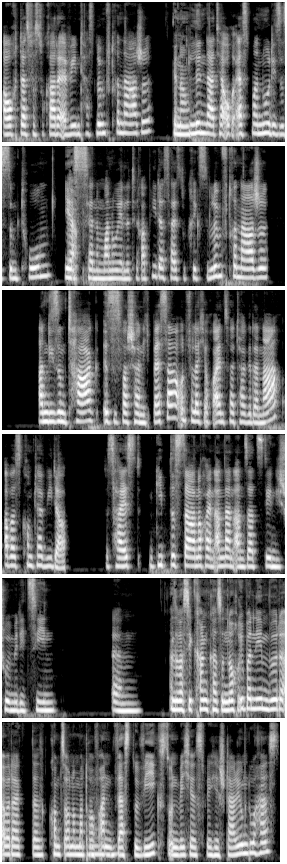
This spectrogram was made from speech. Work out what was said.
auch das, was du gerade erwähnt hast, Lymphdrainage, Genau. lindert ja auch erstmal nur dieses Symptom. Ja. Das ist ja eine manuelle Therapie. Das heißt, du kriegst eine Lymphdrainage. An diesem Tag ist es wahrscheinlich besser und vielleicht auch ein, zwei Tage danach, aber es kommt ja wieder. Das heißt, gibt es da noch einen anderen Ansatz, den die Schulmedizin ähm, Also was die Krankenkasse noch übernehmen würde, aber da, da kommt es auch nochmal drauf an, Mhm. was du wiegst und welches, welches Stadium du hast.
